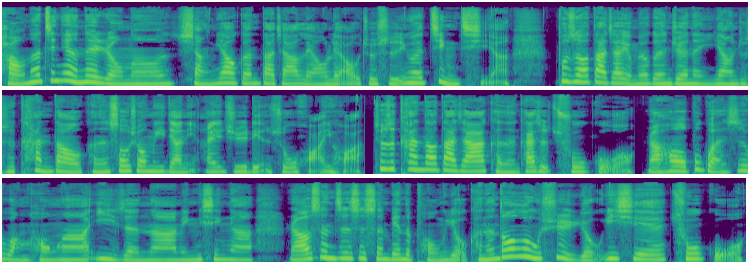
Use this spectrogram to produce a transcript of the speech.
好，那今天的内容呢，想要跟大家聊聊，就是因为近期啊。不知道大家有没有跟 Jenna 一样，就是看到可能 social media，你 IG、脸书划一划，就是看到大家可能开始出国，然后不管是网红啊、艺人啊、明星啊，然后甚至是身边的朋友，可能都陆续有一些出国，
